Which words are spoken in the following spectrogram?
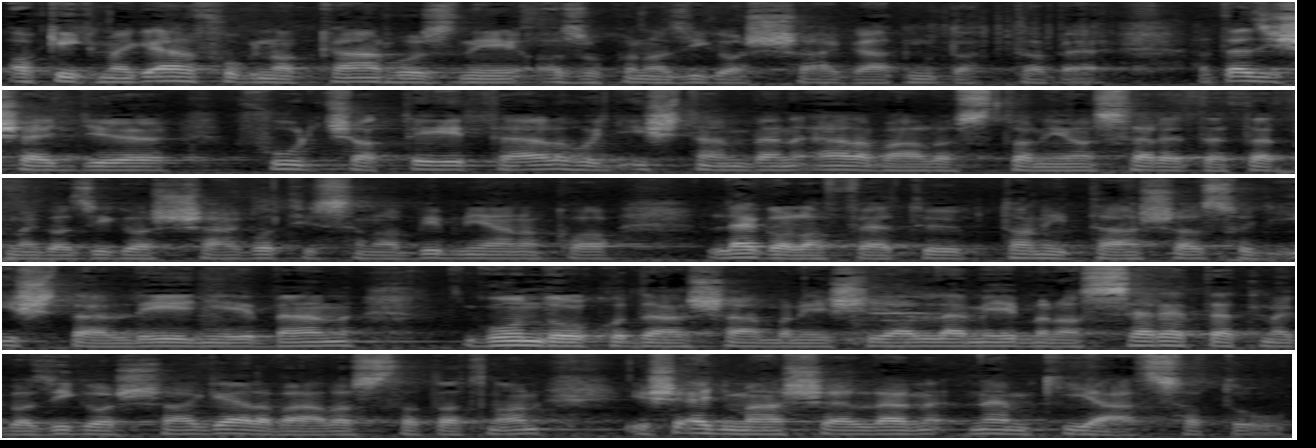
akik meg el fognak kárhozni, azokon az igazságát mutatta be. Hát ez is egy furcsa tétel, hogy Istenben elválasztani a szeretetet meg az igazságot, hiszen a Bibliának a legalapvetőbb tanítása az, hogy Isten lényében, gondolkodásában és jellemében a szeretet meg az igazság elválaszthatatlan, és egymás ellen nem kiátszható.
